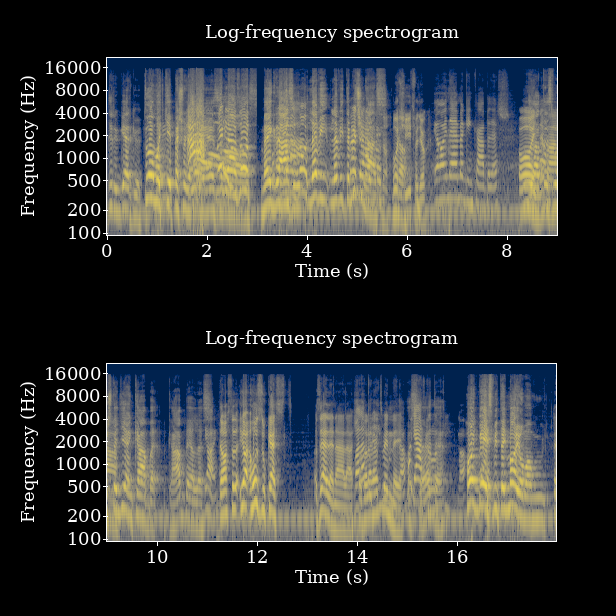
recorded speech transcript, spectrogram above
Gyerünk, Gergő. Tudom, hogy képes vagyok Á, ez megrázott! Megrázott! Levi, Levi, te mit csinálsz? Na, bocsi, itt vagyok. Jaj, ne, megint kábeles. Aj, hát ez most egy ilyen kábel... Kábel lesz? Jaj. De azt. Ja, hozzuk ezt! Az ellenállás, az Valaki lehet vinni? húzza. Hogy? Kinga? Hogy mész, mint egy majom amúgy?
